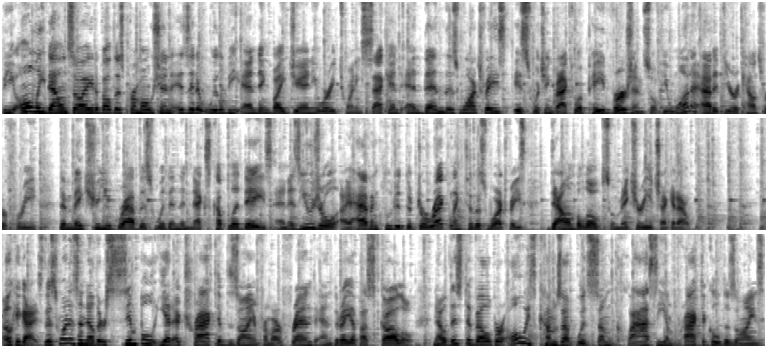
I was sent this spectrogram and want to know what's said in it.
The only downside about this promotion is that it will be ending by January 22nd, and then this watch face is switching back to a paid version. So if you want to add it to your accounts for free, then make sure you grab this within the next couple of days. And as usual, I have included the direct link to this watch face down below, so make sure you check it out. Okay guys, this one is another simple yet attractive design from our friend Andrea Pascalo. Now this developer always comes up with some classy and practical designs,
